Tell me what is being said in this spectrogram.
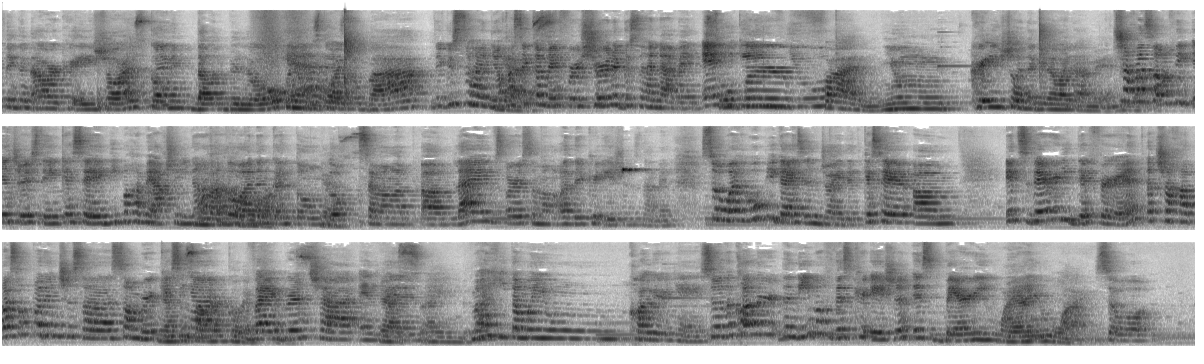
Think on our creations? Comment down below kung Yes. nagustuhan nyo ba. Nagustuhan nyo? Kasi kami for sure nagustuhan namin. And Super you... fun yung creation na ginawa namin. Tsaka diba? something interesting kasi di pa kami actually nakakagawa ng gantong Yes. look sa mga um, lives or sa mga other creations namin. So I hope you guys enjoyed it kasi um, it's very different at saka pasok pa rin siya sa summer kasi sa nga summer vibrant siya and Yes, then and makikita mo yung color niya eh. So the color, the name of this creation is Berry Wine. wine. So,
